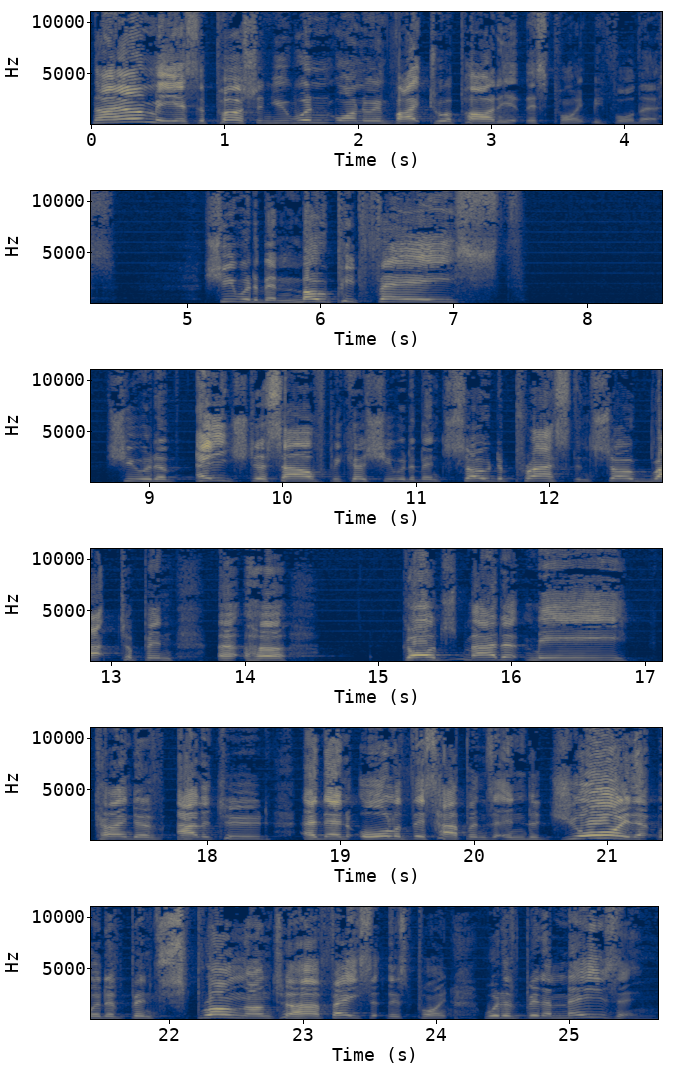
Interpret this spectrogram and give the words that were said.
Naomi is the person you wouldn't want to invite to a party at this point before this. She would have been moped faced. She would have aged herself because she would have been so depressed and so wrapped up in uh, her God's mad at me kind of attitude. And then all of this happens, and the joy that would have been sprung onto her face at this point would have been amazing.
